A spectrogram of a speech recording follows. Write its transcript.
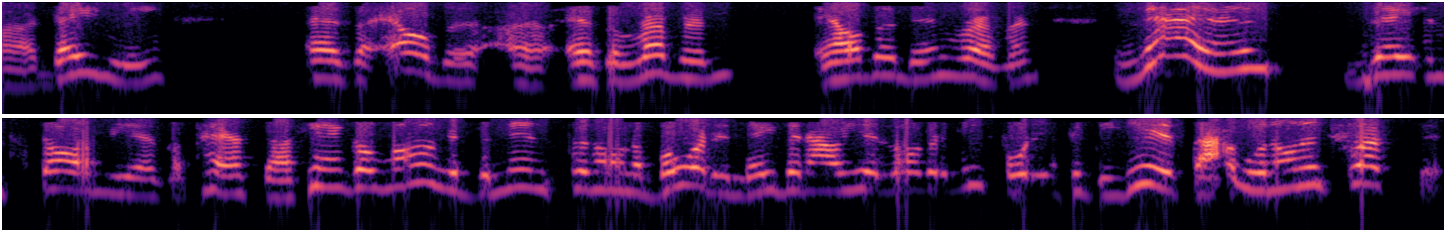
uh, daily as an elder, uh, as a reverend, elder, then reverend, then they installed me as a pastor. I can't go wrong if the men sit on the board and they've been out here longer than me, 40 and 50 years. So I went on and trusted.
